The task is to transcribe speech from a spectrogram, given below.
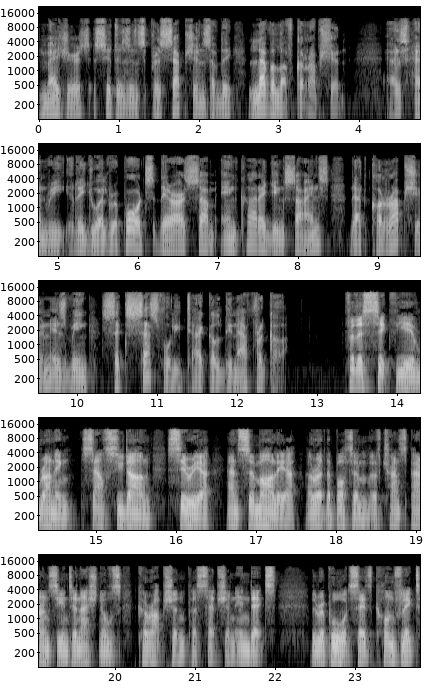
measures citizens' perceptions of the level of corruption. As Henry Ridgwell reports, there are some encouraging signs that corruption is being successfully tackled in Africa. For the sixth year running, South Sudan, Syria, and Somalia are at the bottom of Transparency International's Corruption Perception Index. The report says conflict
